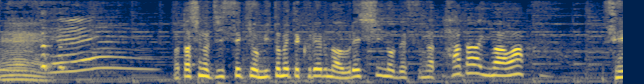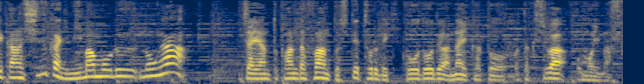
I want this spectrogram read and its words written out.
ええ私の実績を認めてくれるのは嬉しいのですがただ今は静観静かに見守るのがジャイアントパンダファンとして取るべき行動ではないかと私は思います。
